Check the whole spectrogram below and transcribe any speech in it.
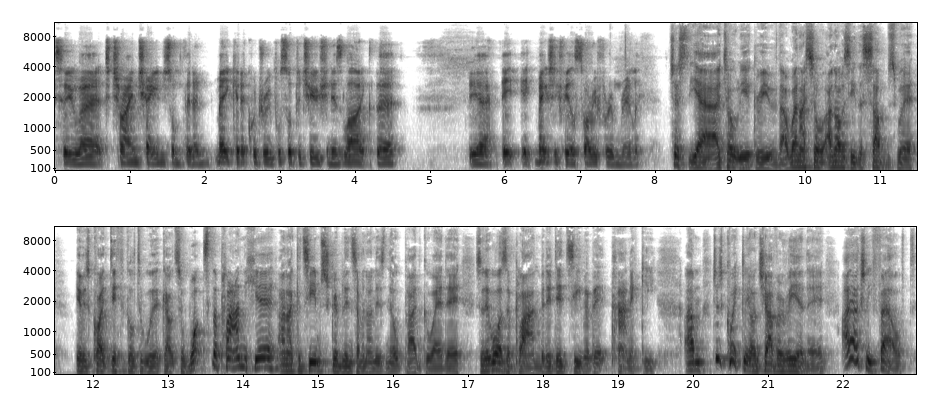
to uh, to try and change something and making a quadruple substitution is like the yeah, it, it makes you feel sorry for him really. Just yeah, I totally agree with that. When I saw and obviously the subs were it was quite difficult to work out. So what's the plan here? And I could see him scribbling something on his notepad, go Guede. So there was a plan, but it did seem a bit panicky. Um, just quickly on Chavarria there, I actually felt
